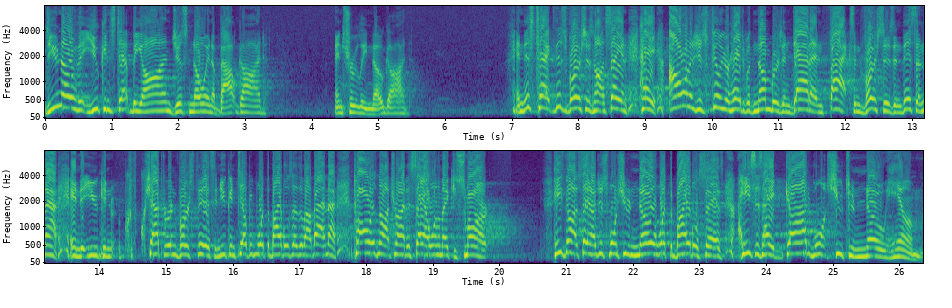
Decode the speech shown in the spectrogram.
Do you know that you can step beyond just knowing about God and truly know God? And this text, this verse is not saying, hey, I want to just fill your heads with numbers and data and facts and verses and this and that, and that you can chapter and verse this, and you can tell people what the Bible says about that and that. Paul is not trying to say, I want to make you smart. He's not saying, I just want you to know what the Bible says. He says, hey, God wants you to know Him,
